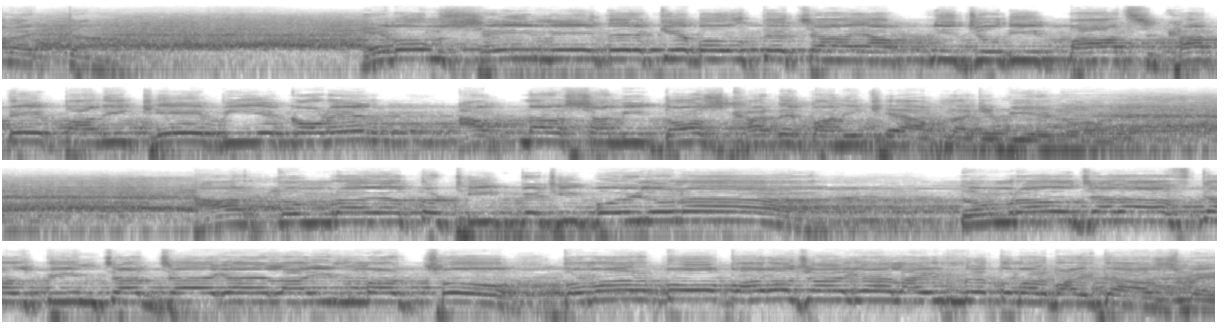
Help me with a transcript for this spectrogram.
আর একটা এবং সেই মেয়েদেরকে বলতে চায় আপনি যদি পাঁচ ঘাটে পানি খেয়ে বিয়ে করেন, আপনার স্বামী দশ ঘাটে পানি খেয়ে আপনাকে বিয়ে করে আর তোমরা এত ঠিক বেঠিক বইল না তোমরাও যারা আজকাল তিন চার জায়গায় লাইন মারছো তোমার বউ বারো জায়গায় লাইন মেরে তোমার বাড়িতে আসবে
